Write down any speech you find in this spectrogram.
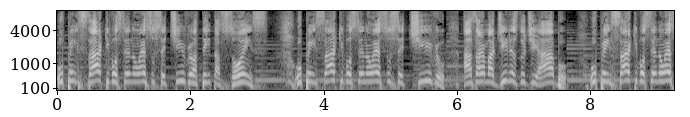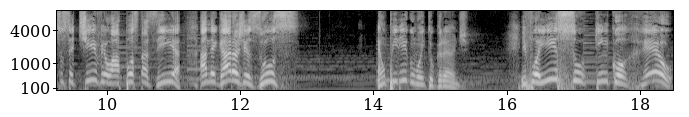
o pensar que você não é suscetível a tentações, o pensar que você não é suscetível às armadilhas do diabo, o pensar que você não é suscetível à apostasia, a negar a Jesus, é um perigo muito grande. E foi isso que incorreu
